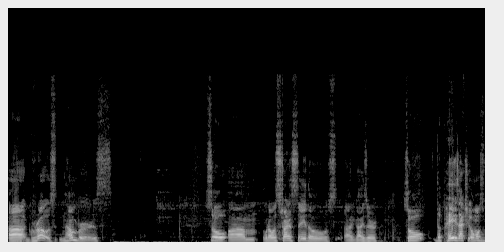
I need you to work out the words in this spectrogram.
Uh, gross numbers. So, um, what I was trying to say though, uh, guys are, so the pay is actually almost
